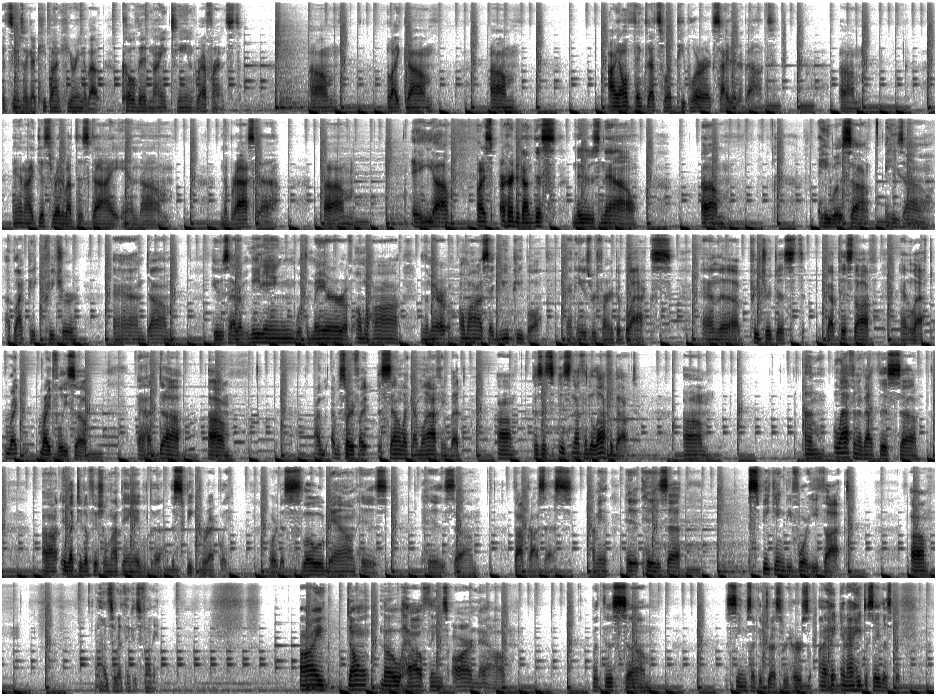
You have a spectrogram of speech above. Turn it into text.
it seems like I keep on hearing about COVID 19 referenced. Um, like, um, um, I don't think that's what people are excited about. Um, and I just read about this guy in um, Nebraska. Um, a um, I heard it on this news now. Um, he was uh, he's uh, a black preacher, and um, he was at a meeting with the mayor of Omaha, and the mayor of Omaha said, "You people," and he was referring to blacks, and the preacher just got pissed off and left. Right, rightfully so. And uh, um, I'm, I'm sorry if I sound like I'm laughing, but because um, it's it's nothing to laugh about. Um, I'm laughing about this uh, uh, elected official not being able to, speak correctly or to slow down his his um, thought process. I mean, his, his uh, speaking before he thought. Um, that's what I think is funny. I don't know how things are now, but this um, seems like a dress rehearsal. I and I hate to say this, but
